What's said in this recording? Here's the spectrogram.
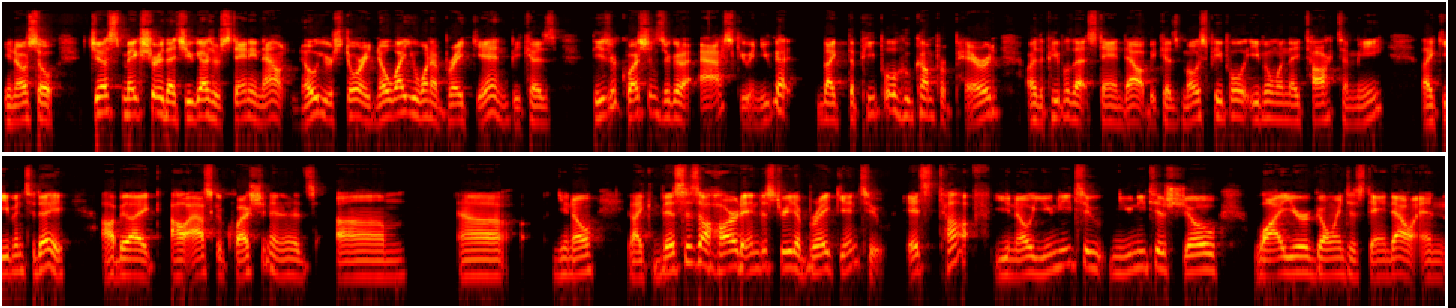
you know, so just make sure that you guys are standing out, know your story, know why you want to break in because these are questions they're going to ask you. And you got like the people who come prepared are the people that stand out because most people, even when they talk to me, like even today, I'll be like, I'll ask a question and it's, um, uh, you know, like this is a hard industry to break into. It's tough. You know, you need to you need to show why you're going to stand out. And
